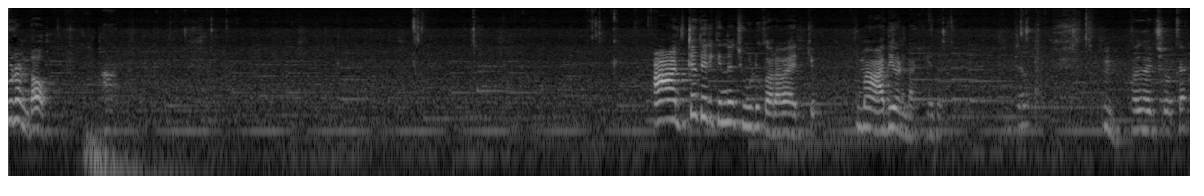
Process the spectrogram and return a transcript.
ചൂടുണ്ടോ? ആ. അറ്റത്തിരിക്കുന്ന ചൂട് കുറവായിരിക്കും. അമ്മ ആദ്യം ഉണ്ടാക്കിയത്. അത് കഴിച്ചു നോക്കാം.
